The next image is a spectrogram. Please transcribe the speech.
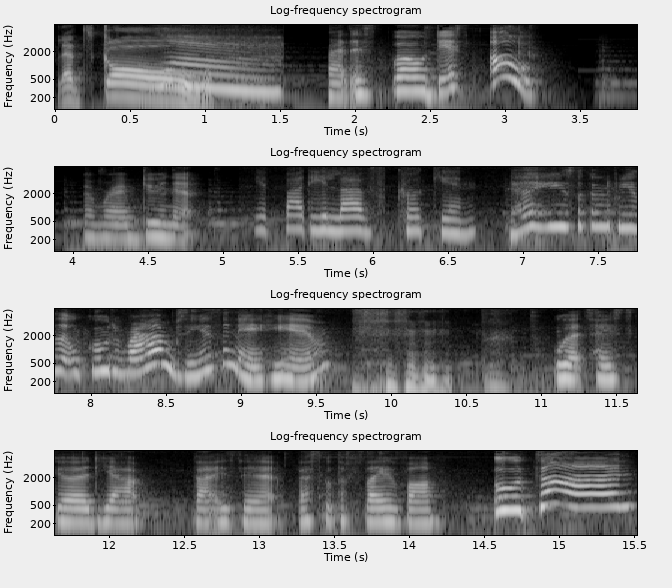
Let's go. Yeah. Right, let's boil this. Oh! Don't worry, I'm doing it. Your buddy loves cooking. Yeah, he's going to be a little Gordon Ramsay, isn't he? Him. Oh, that tastes good. Yeah, that is it. That's got the flavour. All done!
